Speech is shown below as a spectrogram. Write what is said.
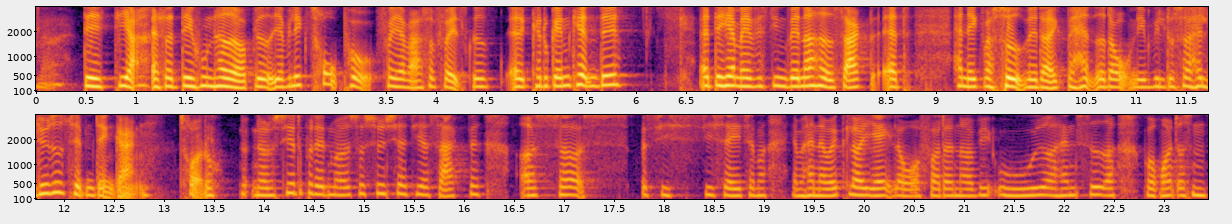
Nej. Det, de, altså det, hun havde oplevet. Jeg ville ikke tro på, for jeg var så forelsket. Kan du genkende det? At det her med, hvis dine venner havde sagt, at han ikke var sød ved dig, ikke behandlede dig ordentligt, ville du så have lyttet til dem dengang, tror du? Når du siger det på den måde, så synes jeg, at de har sagt det, og så de, de sagde til mig, jamen han er jo ikke lojal over for dig, når vi er ude, og han sidder og går rundt og sådan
